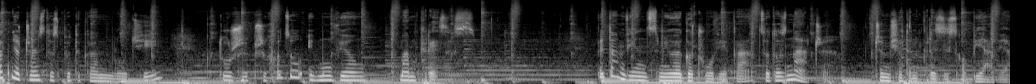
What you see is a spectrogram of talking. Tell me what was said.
Ostatnio często spotykam ludzi, którzy przychodzą i mówią: Mam kryzys. Pytam więc miłego człowieka, co to znaczy, czym się ten kryzys objawia.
